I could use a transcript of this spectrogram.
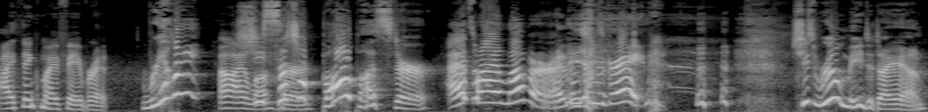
I think, my favorite. really? Oh, I She's love such a ball buster. That's why I love her. I think she's great. She's real mean to Diane.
